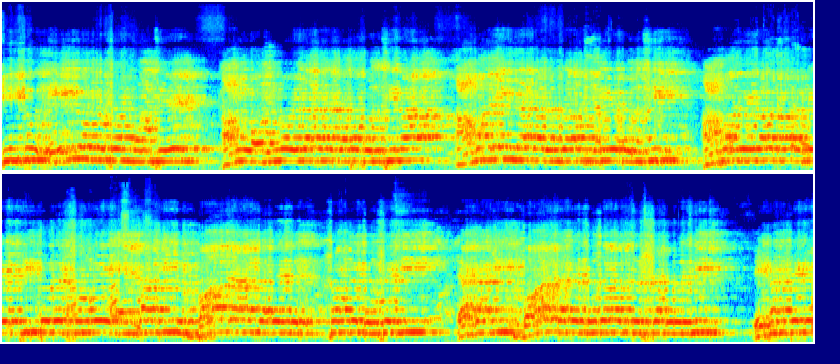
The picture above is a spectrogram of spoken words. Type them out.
কিন্তু এই অনশন মঞ্চে আমি অন্য এলাকার কথা বলছি না, আমার এই এলাকার উদাহরণ দিয়ে বলছি, আমার এলাকার সঙ্গে একাধিকবার আমি তাদের সঙ্গে বসেছি একাধিকবার তাদের বোঝানোর চেষ্টা করেছি। এখান থেকে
